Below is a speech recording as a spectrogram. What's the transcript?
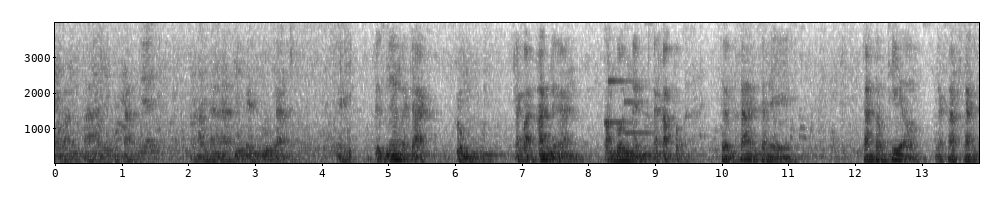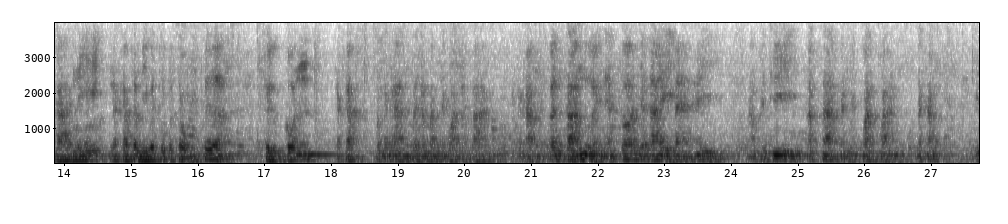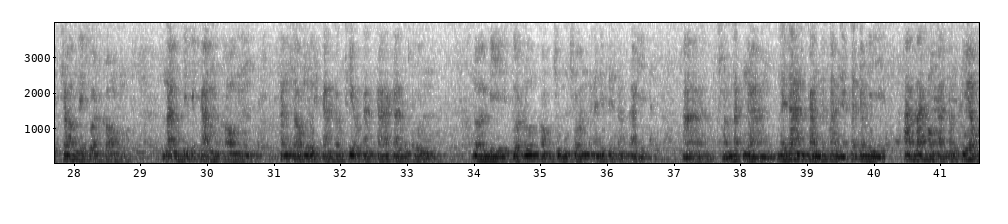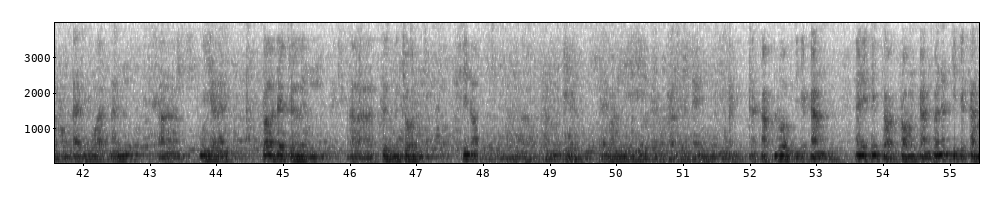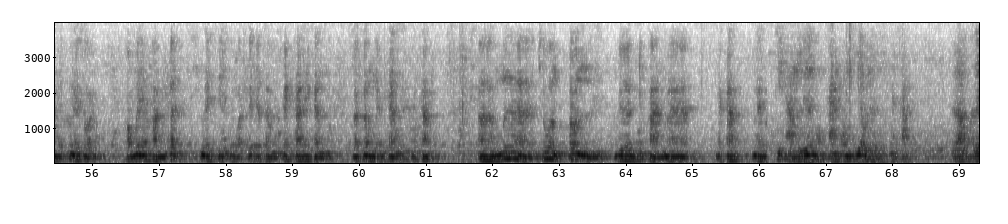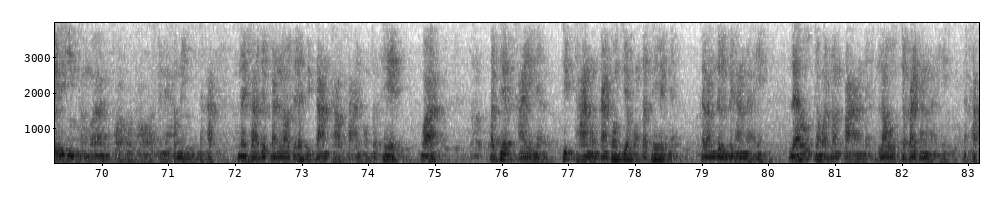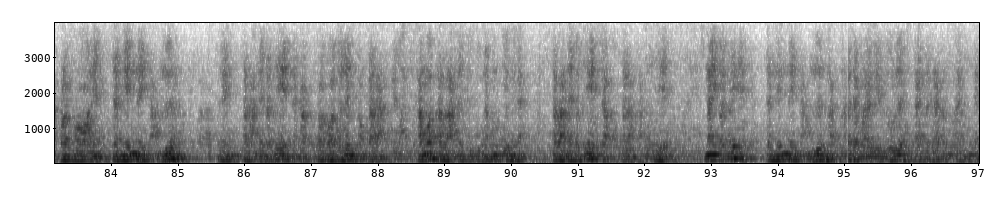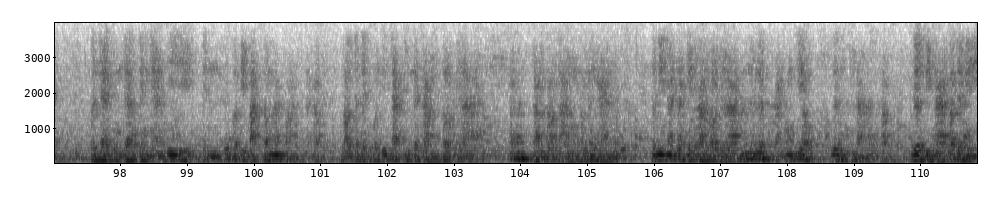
จังหวัดลำปางนะครับในฐานะที่เป็นผู้จัดสืบเนื่องมาจากกลุ่มจังหวัดภาคเหนือตอนบนหนึ่งนะครับเสริมสร้างเสน่ห์การท่องเที่ยวนะครับการค้านี้นะครับก็มีวัตถุประสงค์เพื่อสืบค้นนะครับสำนักงานประจำวันจังหวัดลำปางนะครับอันสามหน่วยเนี่ยก็จะได้ให้เป็นที่รับทราบกันอย่างกว้างขวางนะครับผิดชอบในส่วนของ นำกิจกรรมของทั้งสองหน่วยการท่องเที่ยวการค้าการลงทุน โดยมีส่วนร่วมของชุมชน อันนี้เป็นสำคัญสำนักงานในด้านการพันธ์เนี่ยก็จะมีภาพลักษณ์ของการท่องเที่ยวของแต่ละจังหวัดนั้นมีอะไรก็ได้เชิญอ่าสื่อมวลชนพี่น้องอ่าท่านเกียรติในวันนี้เป็นโอกาสเป็นนะครับร่วมกิจกรรมให้ให้สอดคล้องกันเพราะฉะนั้นกิจกรรมในส่วน ของประชาพันธ์ก็ในสี่จังหวัดก็จะทำคล้ายๆกัน แล้วก็เหมือนกันนะครับเอ่อเมื่อช่วงต้นเดือนที่ผ่านมานะครับในที่ทำเรื่องของการท่องเที่ยวเลยนะครับ เราเคยได้ยินคำว่าทททใช่ไหมครับมีนะครับ ในขณะเดียวกันเราจะได้ติดตามข่าวสารของประเทศว่าประเทศไทยเนี่ยทิศทางของการท่องเที่ยวของประเทศเนี่ยกำลังเดินไปทางไหน แล้วจังหวัดลำปางเนี่ยเราจะไปทางไหนนะครับปตทเนี่ยจะเน้นในสามเรื่อง ในตลาดในประเทศนะครับปตทจะเล่นสองตลาดคำว่าตลาดก็คือกลุ่มนักท่องเที่ยวนี่แหละตลาดในประเทศกับตลาดต่างประเทศ ในประเทศจะเน้นในสามเรื่องหลักแล้วจะมาเรียนรู้เรื่องของการประชาสัมพันธ์นะส่วนใหญ่ผมจะเป็นงานที่เป็นผู้ปฏิบัติซะมากกว่านะครับ เราจะเป็นคนที่จัดกิจกรรมตลอดเวลา ถ้าท่านตามข่าวสารของสำนักงานเนี่ยจะมีการจัดกิจกรรมตลอดเวลาทั้งในเรื่องของการท่องเที่ยวเรื่องกีฬาครับเดือนสิงหาก็จะมี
